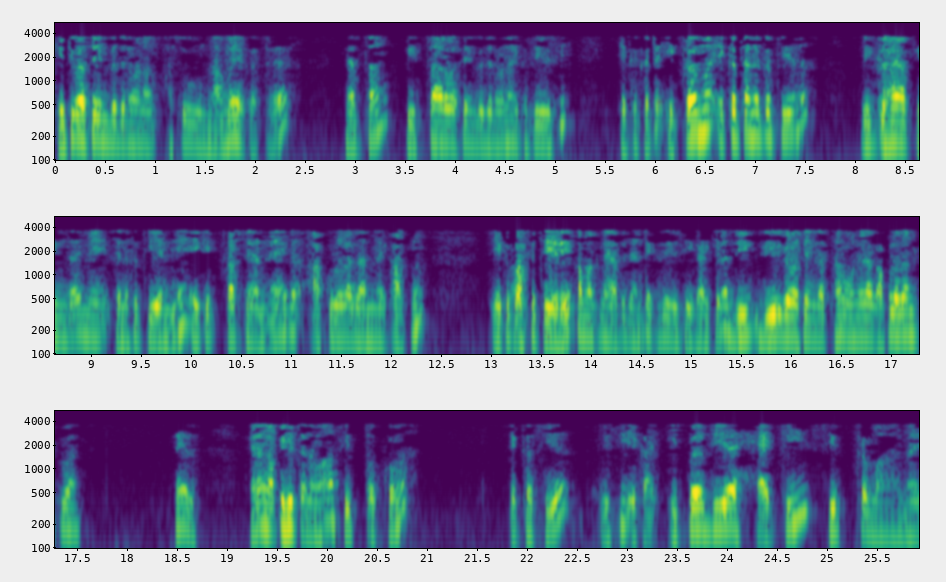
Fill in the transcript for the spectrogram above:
කෙටි වශයෙන් බෙදනවා නම් 89කට නැත්නම් විස්තර වශයෙන් බෙදනවා නම් 121කට එකම එක තැනක තියෙන විග්‍රහයක් හින්දායි මේ වෙනස තියෙන්නේ. ඒකේ ප්‍රශ්නයක් නැහැ. ඒක අකුලලා ගන්න එකක්. ඒක පස්සේ තේරෙයි කමක් නැහැ අපි දැන්ට 121යි කියලා දීර්ඝ වශයෙන් ගත්තාම ඕන වෙලාවක අකුල ගන්න පුළුවන්. නේද? එහෙනම් අපි හිතනවා සිත් ඔක්කොම 121යි. ඉපදිය හැකි සිත් ප්‍රමාණය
